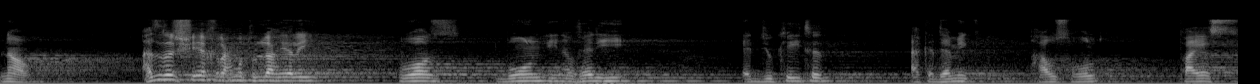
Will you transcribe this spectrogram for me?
Now, Hazrat Sheikh Rahmatullahi Ali was born in a very educated academic household, pious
